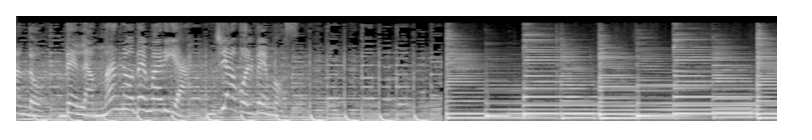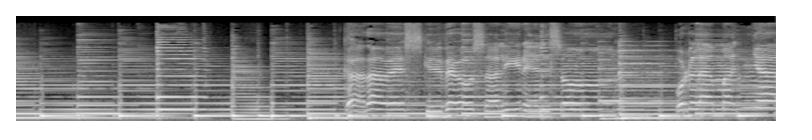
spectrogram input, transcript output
De la mano de María. Ya volvemos. Cada vez que veo salir el sol por la mañana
